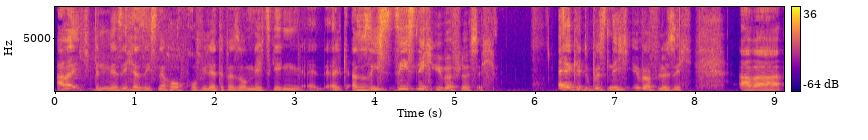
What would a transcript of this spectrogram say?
Aber ich bin mir sicher, sie ist eine hochprofilierte Person, nichts gegen. äh. Also, sie ist, sie ist nicht überflüssig. Elke, du bist nicht überflüssig. Aber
